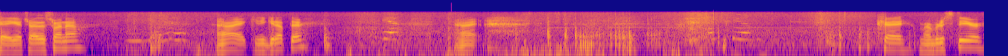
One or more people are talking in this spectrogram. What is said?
Okay, you gonna try this one now? Alright, can you get up there? Yeah. Alright. Okay, remember to steer.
